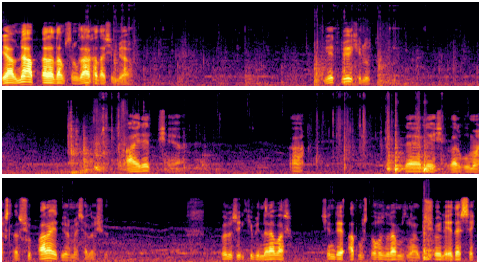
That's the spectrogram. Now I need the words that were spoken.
Ya ne aptal adamsınız arkadaşım ya. Yetmiyor ki loot. Hayret bir şey ya. Ha. Değerli eşyalar, kumaşlar. Şu para ediyor mesela şu. Böylesi 2000 lira var. Şimdi 69 liramız vardı. Şöyle edersek.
